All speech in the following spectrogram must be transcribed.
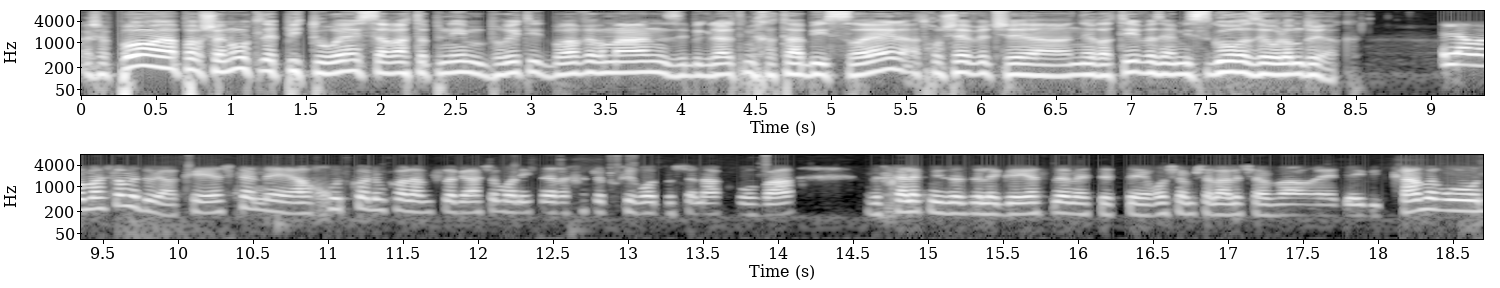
עכשיו, פה הפרשנות לפיטורי שרת הפנים בריטית ברוורמן זה בגלל תמיכתה בישראל. את חושבת שהנרטיב הזה, המסגור הזה, הוא לא מדויק? לא, ממש לא מדויק. יש כאן אה, היערכות קודם כל, המפלגה השמרנית נערכת לבחירות בשנה הקרובה, וחלק מזה זה לגייס באמת את אה, ראש הממשלה לשעבר אה, דיוויד קמרון,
